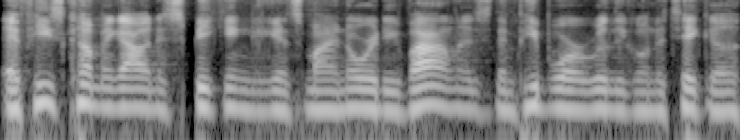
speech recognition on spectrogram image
if he's coming out and speaking against minority violence, then people are really going to take a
